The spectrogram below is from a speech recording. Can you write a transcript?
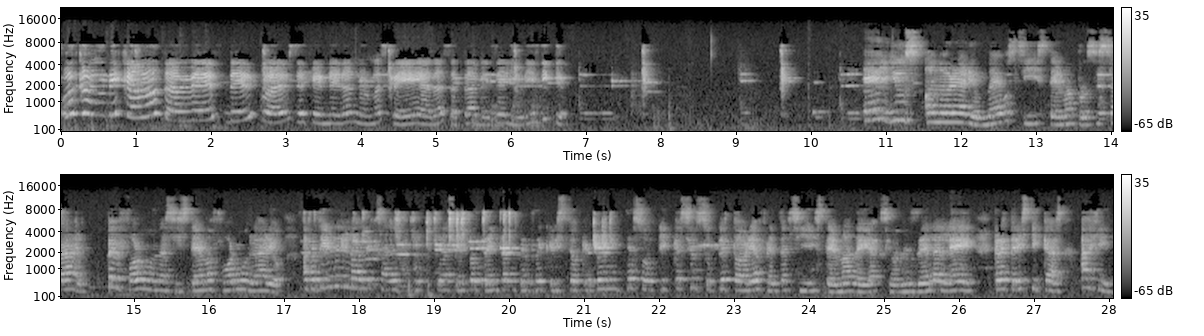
comunicado a través del cual se generan normas creadas a través del jurisdicción. El Ius Honorarium, nuevo sistema procesal. Performula, sistema formulario. A partir de la Alexandria 130 a.C., que permite su aplicación supletoria frente al sistema de acciones de la ley. Características: ágil,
